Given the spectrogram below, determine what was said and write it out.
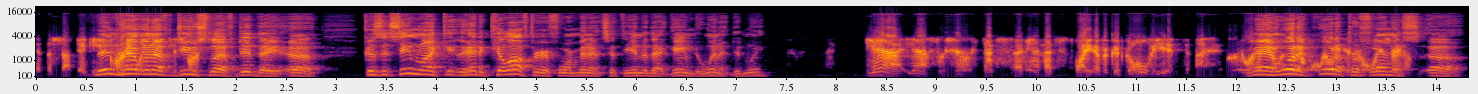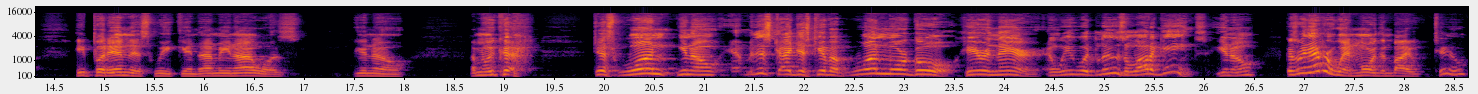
in the Sunday game. Didn't have enough juice left, did they? Because it seemed like we had to kill off three or four minutes at the end of that game to win it, didn't we? Yeah, yeah, for sure. That's I mean, that's why you have a good goalie. Man, what a what a Good goalies right performance uh, he put in this weekend. I mean, I was, you know, I mean, we could just one, you know, this guy just give up one more goal here and there, and we would lose a lot of games, you know, because we never win more than by two.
